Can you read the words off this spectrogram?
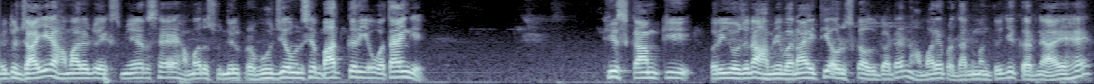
नहीं तो जाइए, हमारे जो एक्स मेयर्स है, हमारे सुनील प्रभु जी उनसे बात करिए, वो बताएँगे। किस काम की परियोजना हमने बनाई थी और उसका उद्घाटन हमारे प्रधानमंत्री जी करने आए हैं।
